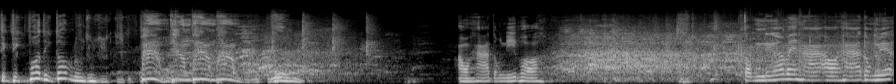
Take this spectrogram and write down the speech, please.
ตึกตึกพ่อตึกต้องป้ามท่ามท่ามท่ามบุ้มเอาฮาตรงนี้พอ ตรงเนื้อไม่ฮาเอาฮาตรงเนี้ย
